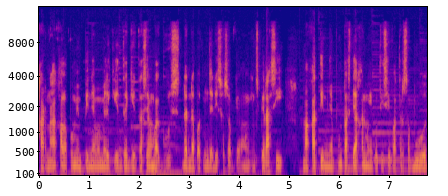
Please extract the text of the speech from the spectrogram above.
Karena kalau pemimpinnya memiliki integritas yang bagus dan dapat menjadi sosok yang menginspirasi, maka timnya pun pasti akan mengikuti sifat tersebut.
